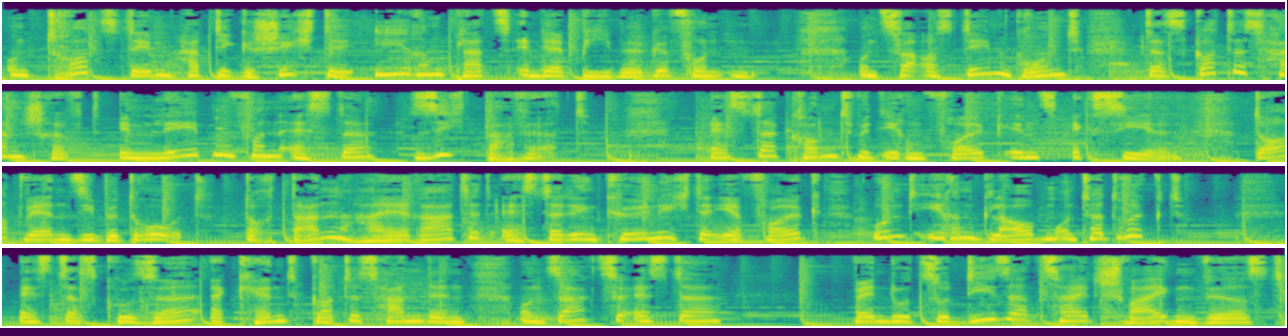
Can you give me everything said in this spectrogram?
Und trotzdem hat die Geschichte ihren Platz in der Bibel gefunden. Und zwar aus dem Grund, dass Gottes Handschrift im Leben von Esther sichtbar wird. Esther kommt mit ihrem Volk ins Exil. Dort werden sie bedroht. Doch dann heiratet Esther den König, der ihr Volk und ihren Glauben unterdrückt. Esthers Cousin erkennt Gottes Handeln und sagt zu Esther, wenn du zu dieser Zeit schweigen wirst,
